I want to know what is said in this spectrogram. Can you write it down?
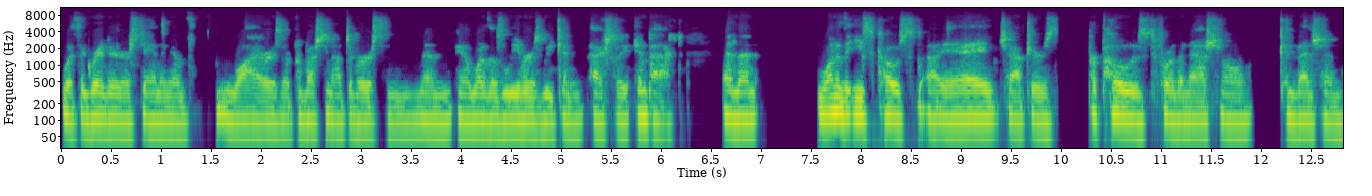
with a greater understanding of why is our profession not diverse, and then you know what are those levers we can actually impact. And then one of the East Coast uh, AIA chapters proposed for the national convention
